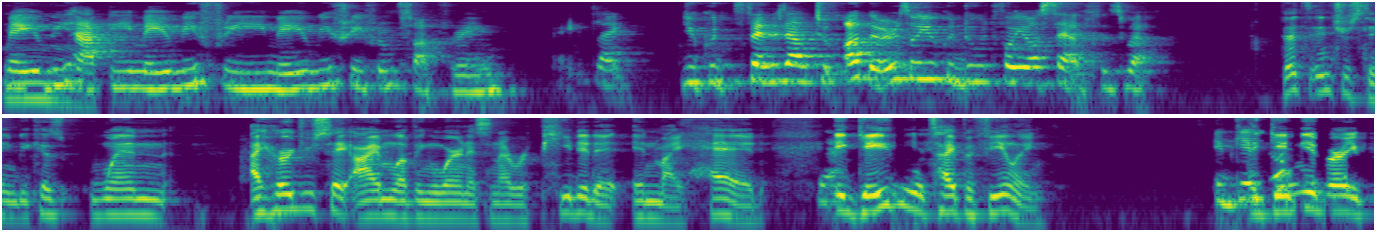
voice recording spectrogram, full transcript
May you be Mm. happy, may you be free, may you be free from suffering, right? Like you could send it out to others or you could do it for yourself as well. That's interesting because when I heard you say I am loving awareness and I repeated it in my head, Yeah. it gave me a type of feeling. It It gave me a very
